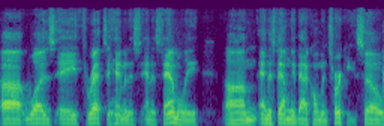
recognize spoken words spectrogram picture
uh, was a threat to him and his, and his family um, and his family back home in Turkey. So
